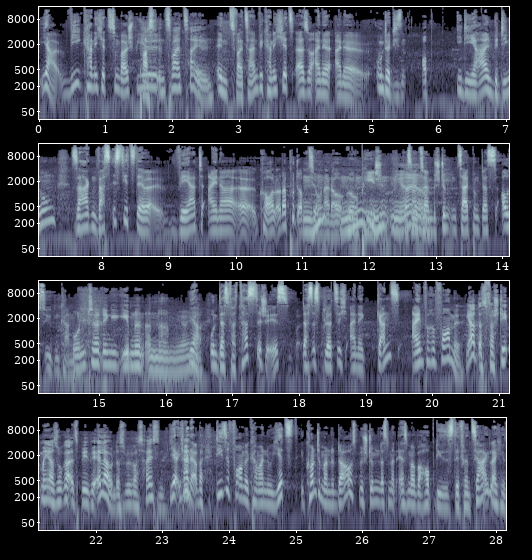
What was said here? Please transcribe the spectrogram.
ja, wie kann ich jetzt zum Beispiel. Passt in zwei Zeilen. In zwei Zeilen. Wie kann ich jetzt also eine, eine unter diesen Op idealen Bedingungen sagen, was ist jetzt der Wert einer äh, Call- oder Put-Option, mhm. einer mhm. europäischen, mhm. Ja, dass man ja. zu einem bestimmten Zeitpunkt das ausüben kann. Unter den gegebenen Annahmen, ja, ja. Ja, und das Fantastische ist, das ist plötzlich eine ganz einfache Formel. Ja, das versteht man ja sogar als BWLer und das will was heißen. Ja, ich meine, aber diese Formel kann man nur jetzt, konnte man nur daraus bestimmen, dass man erstmal überhaupt dieses Differentialgleichen,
